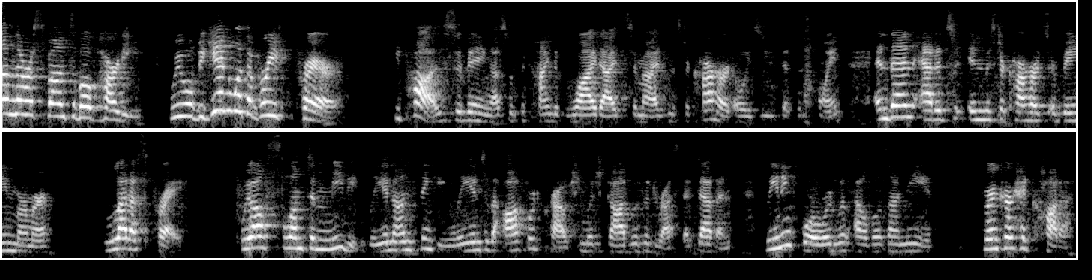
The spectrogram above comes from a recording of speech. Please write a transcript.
on the responsible party. We will begin with a brief prayer. He paused, surveying us with the kind of wide eyed surmise Mr. Carhart always used at this point, and then added to, in Mr. Carhart's urbane murmur, Let us pray. We all slumped immediately and unthinkingly into the awkward crouch in which God was addressed at Devon, leaning forward with elbows on knees. Brinker had caught us,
